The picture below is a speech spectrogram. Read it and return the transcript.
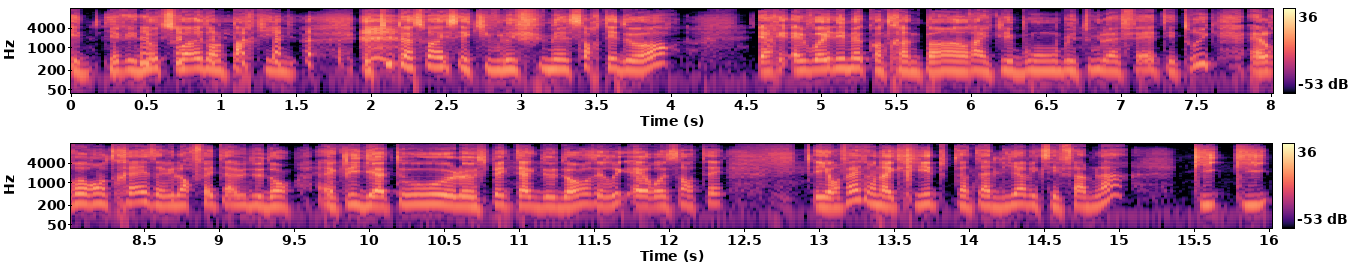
et il y avait une autre soirée dans le parking. Et toute la soirée, celles qui voulaient fumer sortaient dehors. Elle, elle voyait les mecs en train de peindre avec les bombes et tout, la fête et trucs. Elles re-rentraient, elles avaient leur fête à eux dedans, avec les gâteaux, le spectacle dedans, ces trucs. Elles ressortaient. Et en fait, on a créé tout un tas de liens avec ces femmes-là qui, qui,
